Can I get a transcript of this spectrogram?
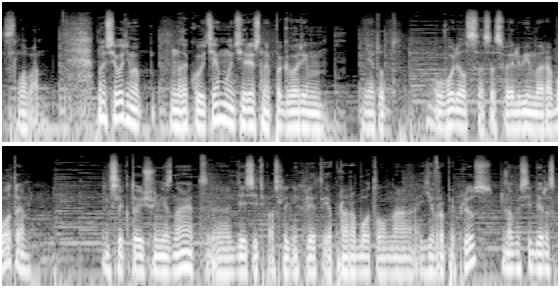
слова. Но сегодня мы на такую тему интересную поговорим. Я тут уволился со своей любимой работы. Если кто еще не знает, э, 10 последних лет я проработал на Европе Плюс Новосибирск.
